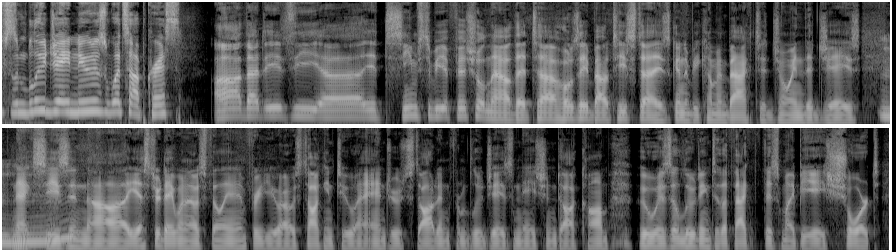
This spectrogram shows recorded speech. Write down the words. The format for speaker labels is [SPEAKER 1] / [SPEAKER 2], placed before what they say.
[SPEAKER 1] Some Blue Jay news. What's up, Chris?
[SPEAKER 2] Uh, that is the. Uh, it seems to be official now that uh, Jose Bautista is going to be coming back to join the Jays
[SPEAKER 1] Mm-hmm.
[SPEAKER 2] next season. Uh, yesterday, when I was filling in for you, I was talking to uh, Andrew Stoeten from BlueJaysNation.com, who was alluding to the fact that this might be a short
